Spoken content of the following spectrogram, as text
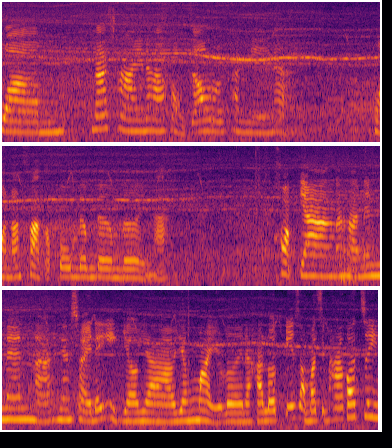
ความน่าใช้นะคะของเจ้ารถคันนี้เนี่ยหัวน็อตฝากระโปรงเดิมๆเลยนะ ขอบยางนะคะ แน่นๆนะยังใช้ได้อีกยาวๆ ยังใหม่อยู่เลยนะคะรถปี 2015 ก็จริง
